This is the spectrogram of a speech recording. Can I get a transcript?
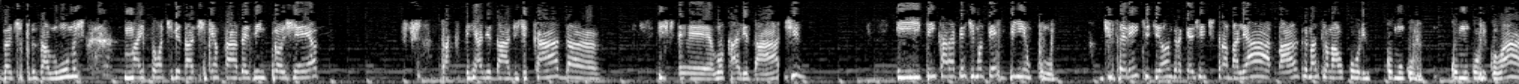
para os alunos, mas são atividades pensadas em projetos para a realidade de cada é, localidade e tem caráter de manter vínculo diferente de Angra, que a gente trabalhar a base nacional como, como curricular,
